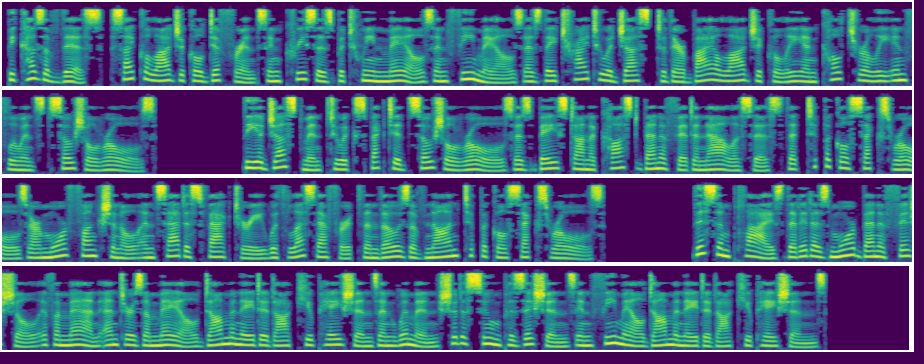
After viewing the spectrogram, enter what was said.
Because of this, psychological difference increases between males and females as they try to adjust to their biologically and culturally influenced social roles. The adjustment to expected social roles is based on a cost-benefit analysis that typical sex roles are more functional and satisfactory with less effort than those of non-typical sex roles. This implies that it is more beneficial if a man enters a male-dominated occupations and women should assume positions in female-dominated occupations.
